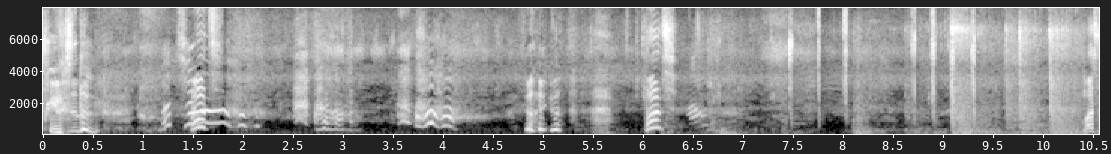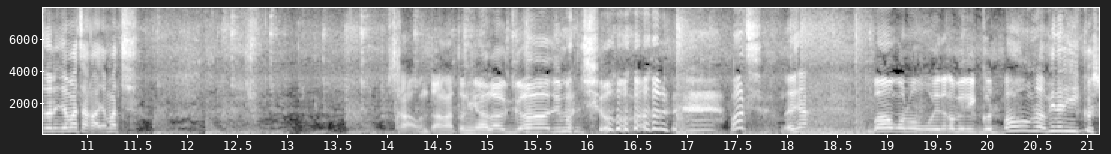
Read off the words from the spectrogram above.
Ngesulung Nga sulog. Bats! Bats! Mas. Mas, dali dyan, Mas. Saka dyan, Mats. Saka, unta nga itong ngalaga. Di Mats yun. Mats, dali dyan. Bawang kalau ko na kabirigod. nggak na, binarigos.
